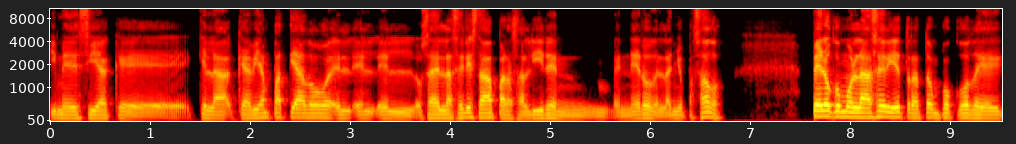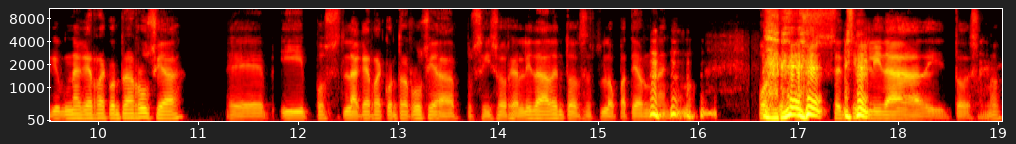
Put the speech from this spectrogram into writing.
y me decía que, que, la, que habían pateado el, el, el, o sea, la serie estaba para salir en enero del año pasado. Pero como la serie trata un poco de una guerra contra Rusia, y pues la guerra contra Rusia pues, se hizo realidad, entonces lo patearon un año, ¿no? Porque pues, sensibilidad y todo eso, ¿no?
